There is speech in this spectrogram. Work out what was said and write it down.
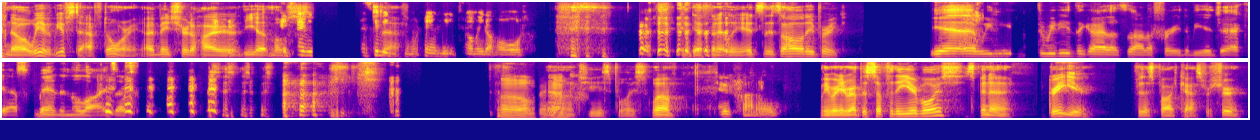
No, we have we have staff. Don't worry. I've made sure to hire the utmost. it's gonna staff. be Randy tell me to hold. Definitely. It's it's a holiday break. yeah, we need we need the guy that's not afraid to be a jackass, man in the lines. That's oh man. Oh, jeez, boys. Well, Too funny. we ready to wrap this up for the year, boys? It's been a great year for this podcast for sure.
